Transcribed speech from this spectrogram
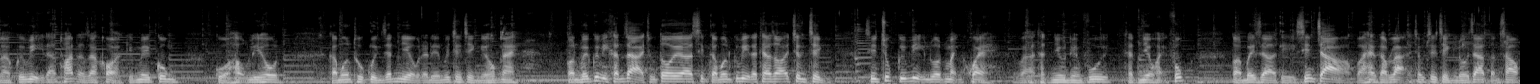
là quý vị đã thoát được ra khỏi cái mê cung của hậu ly hôn. Cảm ơn thu quỳnh rất nhiều đã đến với chương trình ngày hôm nay. Còn với quý vị khán giả chúng tôi à, xin cảm ơn quý vị đã theo dõi chương trình. Xin chúc quý vị luôn mạnh khỏe và thật nhiều niềm vui thật nhiều hạnh phúc. Còn bây giờ thì xin chào và hẹn gặp lại trong chương trình lối ra tuần sau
